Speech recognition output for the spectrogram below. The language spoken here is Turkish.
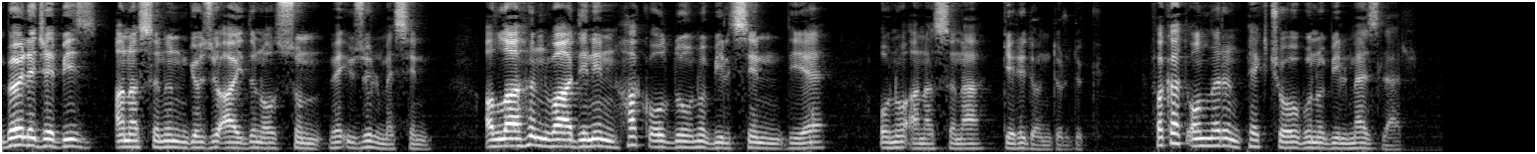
Böylece biz anasının gözü aydın olsun ve üzülmesin. Allah'ın vaadinin hak olduğunu bilsin diye onu anasına geri döndürdük. Fakat onların pek çoğu bunu bilmezler.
